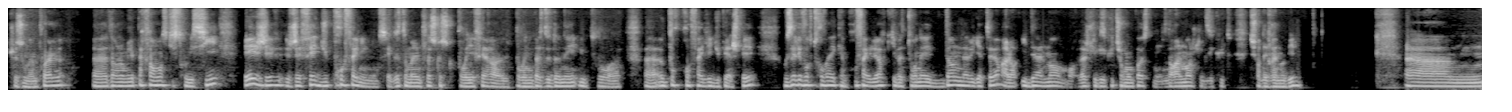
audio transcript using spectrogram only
Je zoome un poil. Euh, dans l'onglet Performance qui se trouve ici, et j'ai fait du profiling. C'est exactement la même chose que ce que vous pourriez faire euh, pour une base de données ou pour, pour profiler du PHP. Vous allez vous retrouver avec un profiler qui va tourner dans le navigateur. Alors idéalement, bon, là je l'exécute sur mon poste, mais normalement je l'exécute sur des vrais mobiles. Euh,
